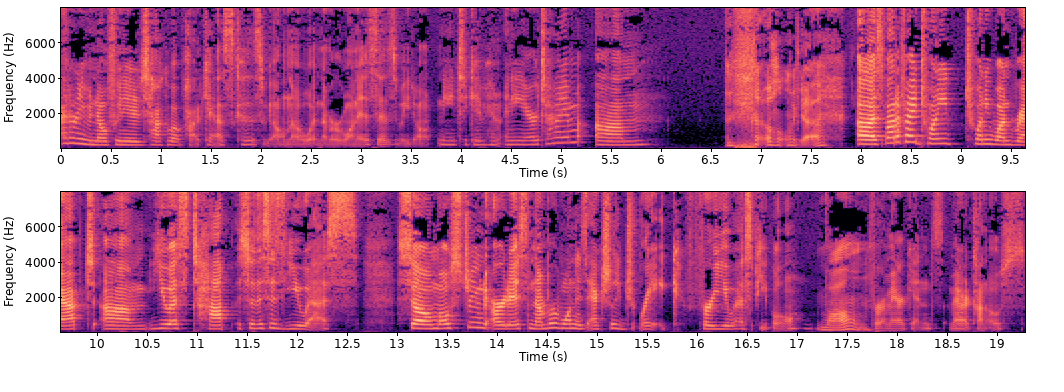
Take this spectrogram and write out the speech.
I don't even know if we need to talk about podcasts because we all know what number one is. Is we don't need to give him any airtime. Um, oh yeah. uh, Spotify 2021 Wrapped um U.S. top. So this is U.S. So most streamed artist number one is actually Drake for U.S. people Wow, for Americans Americanos.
